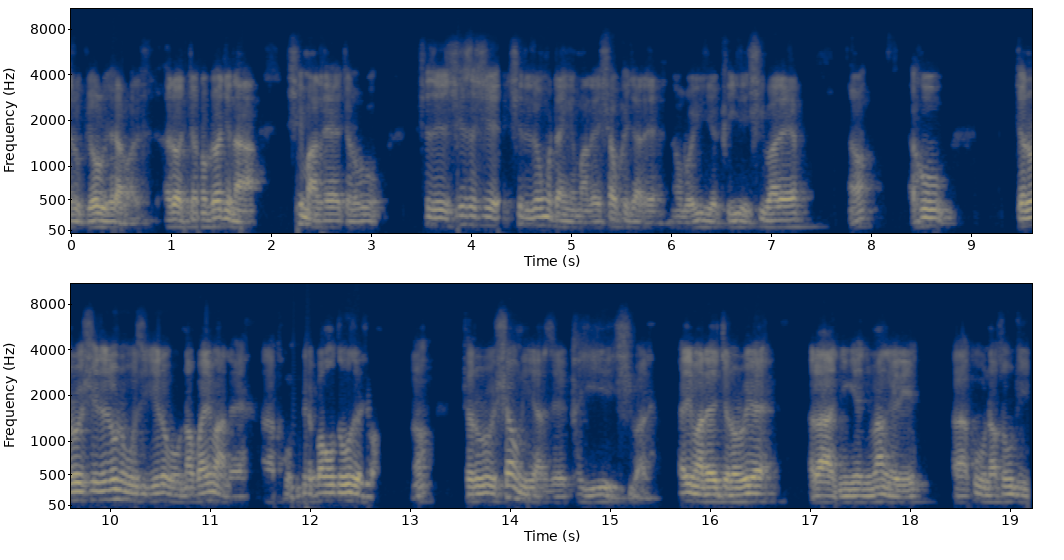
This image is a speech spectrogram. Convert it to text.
အဲ့လိုပြောလို့ရပါတယ်အဲ့တော့ကျွန်တော်ပြောချင်တာရှေ့မှာလည်းကျွန်တော်တို့88 88ရှစ်လုံးမတိုင်ခင်မှာလည်းရှောက်ခဲ့ကြတဲ့နောက်တော်ကြီးတွေခရီးတွေရှိပါတယ်နော်အခုကျွန်တော်တို့ရှစ်လုံးတို့စီရေတော့နောက်ပိုင်းမှာလည်းအခုနှစ်ပေါင်း30ကျော်နော်ကျွန်တော်တို့ရှောက်နေရစေခရီးတွေရှိပါတယ်အဲ့ဒီမှာလည်းကျွန်တော်တို့ရဲ့ဟလာညီငယ်ညီမငယ်တွေအခုနောက်ဆုံးဒီ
